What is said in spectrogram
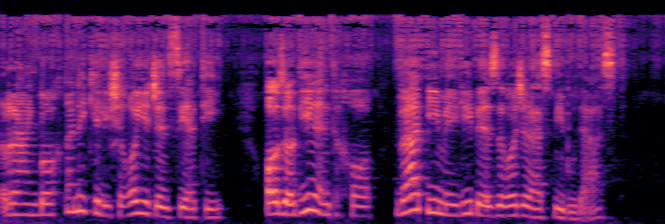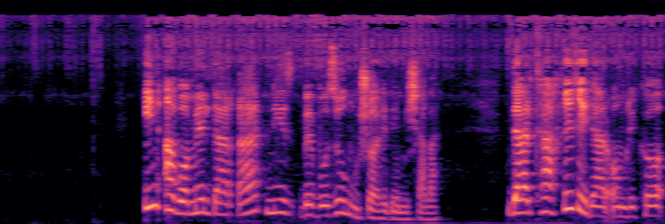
رنگ باختن کلیشه های جنسیتی آزادی انتخاب و بیمیلی به ازدواج رسمی بوده است این عوامل در غرب نیز به وضوح مشاهده می شود در تحقیقی در آمریکا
